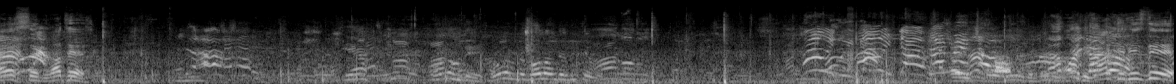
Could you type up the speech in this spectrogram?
აი ესე ვათე Карты везде!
